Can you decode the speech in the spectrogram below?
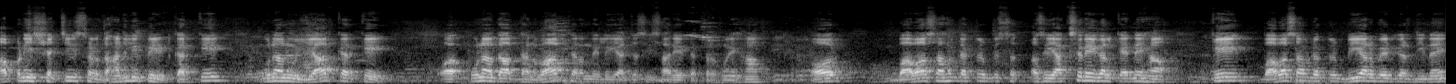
ਆਪਣੀ ਸੱਚੀ ਸ਼ਰਧਾਂਜਲੀ ਭੇਟ ਕਰਕੇ ਉਹਨਾਂ ਨੂੰ ਯਾਦ ਕਰਕੇ ਉਹਨਾਂ ਦਾ ਧੰਨਵਾਦ ਕਰਨ ਦੇ ਲਈ ਅੱਜ ਅਸੀਂ ਸਾਰੇ ਇਕੱਤਰ ਹੋਏ ਹਾਂ ਔਰ ਬਾਬਾ ਸਾਹਿਬ ਡਾਕਟਰ ਅਸੀਂ ਅਕਸਰ ਇਹ ਗੱਲ ਕਹਿੰਦੇ ਹਾਂ ਕਿ Baba Sahib doctor B R Ambedkar ji ਨੇ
